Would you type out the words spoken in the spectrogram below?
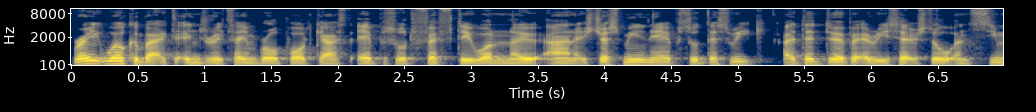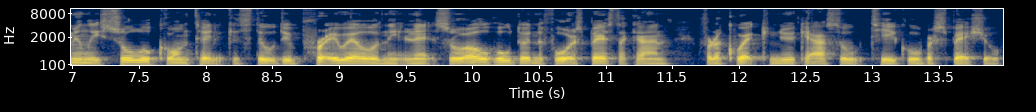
Right, welcome back to Injury Time Brawl Podcast, episode 51 now, and it's just me in the episode this week. I did do a bit of research though, and seemingly solo content can still do pretty well on the internet, so I'll hold down the fort as best I can for a quick Newcastle takeover special.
